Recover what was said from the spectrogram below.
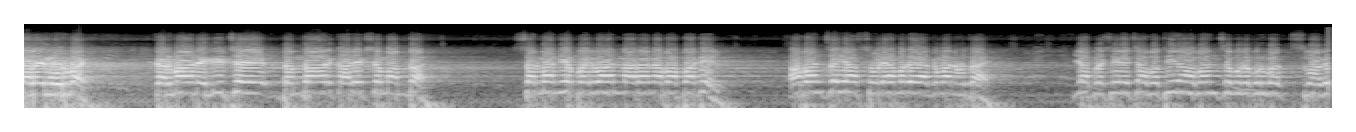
विद्यालय मोरबट कर्मा नेगरीचे दमदार कार्यक्षम आमदार सन्मान्य पैलवान नारायणाबा पाटील आबांचं या सोहळ्यामध्ये आगमन होत आहे. या प्रशिनेच्या वतीनं आबांचं मनपूर्वक स्वागत.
